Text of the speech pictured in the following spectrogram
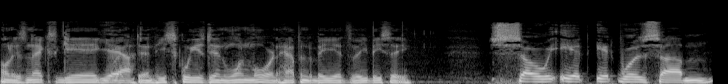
on his next gig. Yeah. And he squeezed in one more, and it happened to be at the VBC. So it it was um,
